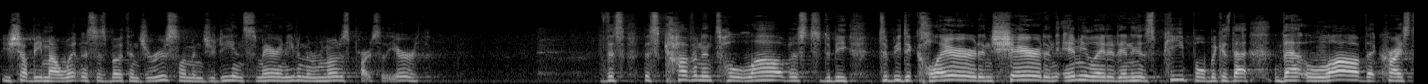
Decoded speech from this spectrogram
You shall be my witnesses both in Jerusalem and Judea and Samaria and even the remotest parts of the earth. This, this covenantal love is to be, to be declared and shared and emulated in his people because that, that love that Christ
